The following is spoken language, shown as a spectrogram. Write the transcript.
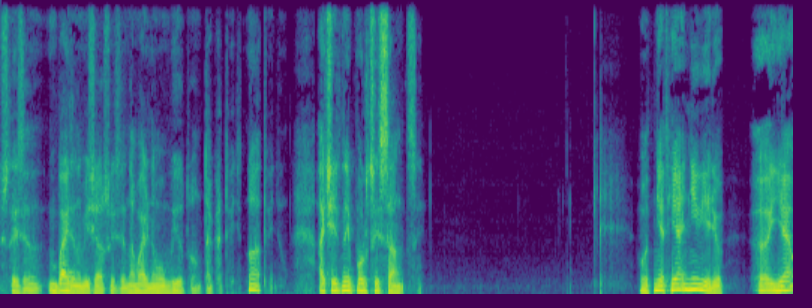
что если Байден обещал, что если Навального убьют, он так ответит. Ну, ответил. Очередные порции санкций. Вот, нет, я не верю. Э, я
